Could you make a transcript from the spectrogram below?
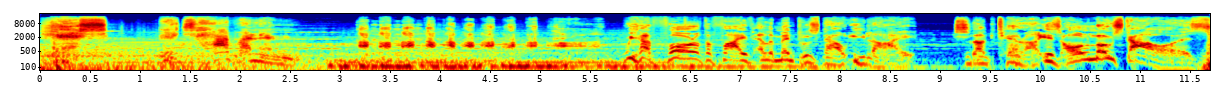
Yes, it's happening! we have four of the five elementals now, Eli. Slugterra is almost ours.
